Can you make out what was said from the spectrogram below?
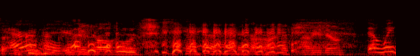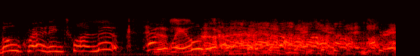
Terrible. You've been called worse. How are you doing? and we've all grown into our looks, haven't Yes. we? All of us. 20th century.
